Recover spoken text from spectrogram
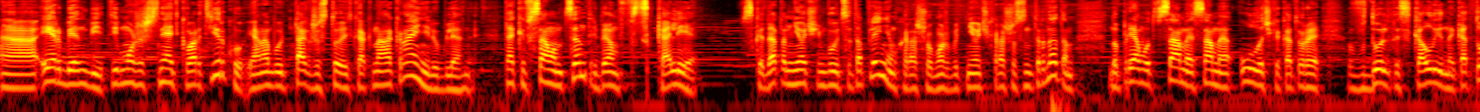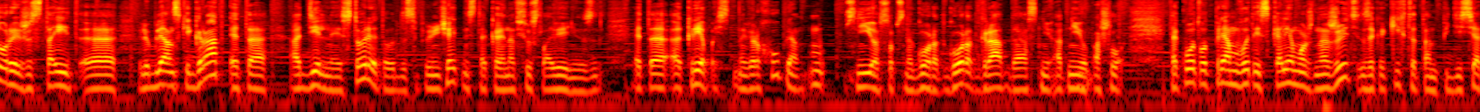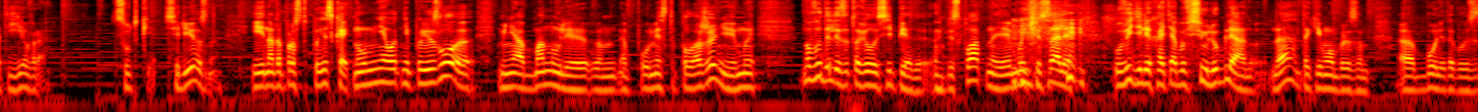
а, Airbnb, ты можешь снять квартирку, и она будет так же стоить, как на окраине Любляны, так и в самом центре, прям в скале. В ска- Да, там не очень будет с отоплением хорошо, может быть, не очень хорошо с интернетом, но прям вот в самая-самая улочка, которая вдоль этой скалы, на которой же стоит э, Люблянский град, это отдельная история, это вот достопримечательность такая на всю Словению. Это э, крепость наверху прям, ну, с нее, собственно, город, город, град, да, с не- от нее пошло. Так вот, вот прямо в этой скале можно жить за каких-то там 50 евро сутки. Серьезно. И надо просто поискать. Но мне вот не повезло, меня обманули эм, по местоположению, и мы, ну, выдали зато велосипеды бесплатные, и мы чесали, увидели хотя бы всю Любляну, да, таким образом, э, более такой,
